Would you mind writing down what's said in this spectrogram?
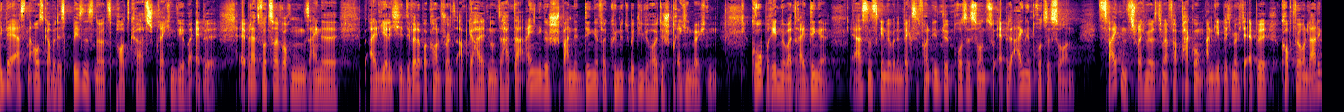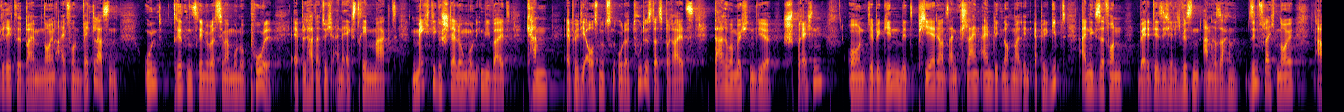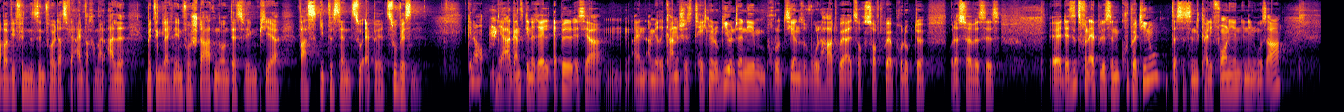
In der ersten Ausgabe des Business Nerds Podcasts sprechen wir über Apple. Apple hat vor zwei Wochen seine alljährliche Developer Conference abgehalten und hat da einige spannende Dinge verkündet, über die wir heute sprechen möchten. Grob reden wir über drei Dinge. Erstens reden wir über den Wechsel von Intel-Prozessoren zu Apple-eigenen Prozessoren. Zweitens sprechen wir über das Thema Verpackung. Angeblich möchte Apple Kopfhörer und Ladegeräte beim neuen iPhone weglassen. Und drittens reden wir über das Thema Monopol. Apple hat natürlich eine extrem marktmächtige Stellung und inwieweit kann Apple die ausnutzen oder tut es das bereits? Darüber möchten wir sprechen. Und wir beginnen mit Pierre, der uns einen kleinen Einblick nochmal in Apple gibt. Einiges davon werdet ihr sicherlich wissen, andere Sachen sind vielleicht neu, aber wir finden es sinnvoll, dass wir einfach mal alle mit den gleichen Infos starten. Und deswegen, Pierre, was gibt es denn zu Apple zu wissen? Genau, ja, ganz generell, Apple ist ja ein amerikanisches Technologieunternehmen, produzieren sowohl Hardware als auch Softwareprodukte oder Services. Äh, der Sitz von Apple ist in Cupertino, das ist in Kalifornien in den USA.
